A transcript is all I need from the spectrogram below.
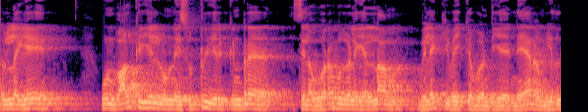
பிள்ளையே உன் வாழ்க்கையில் உன்னை சுற்றி இருக்கின்ற சில உறவுகளை எல்லாம் விலக்கி வைக்க வேண்டிய நேரம் இது.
